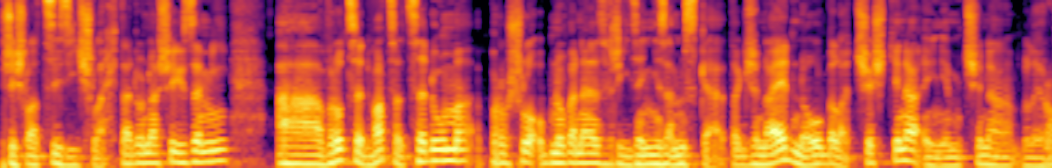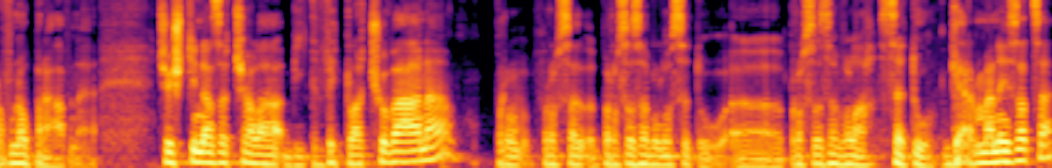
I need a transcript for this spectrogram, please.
přišla cizí šlechta do našich zemí a v roce 27 prošlo obnovené zřízení zemské, takže najednou byla čeština i němčina byly rovnoprávné. Čeština začala být vytlačována, pro, prosa, prosazovalo se tu, uh, prosazovala se tu germanizace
